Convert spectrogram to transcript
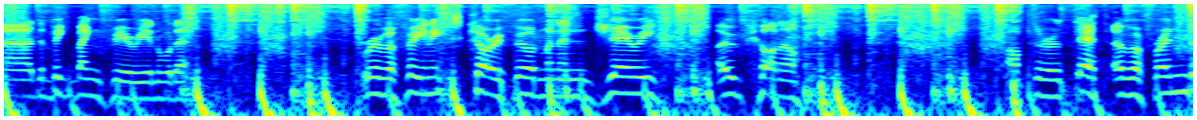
uh, The Big Bang Theory and all that. River Phoenix, Corey Feldman, and Jerry O'Connell. After the death of a friend,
